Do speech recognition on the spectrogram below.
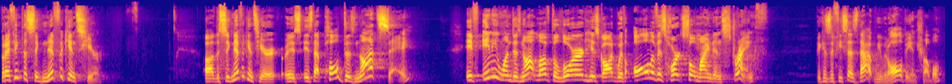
But I think the significance here, uh, the significance here is, is that Paul does not say, if anyone does not love the Lord his God with all of his heart, soul, mind, and strength, because if he says that, we would all be in trouble.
